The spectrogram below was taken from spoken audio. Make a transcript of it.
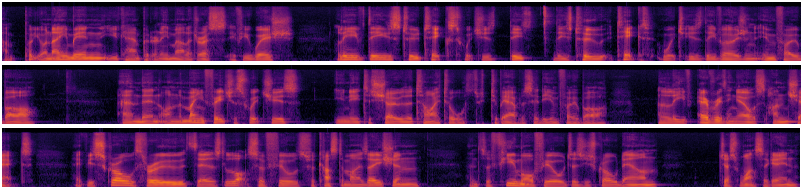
Um, put your name in. You can put an email address if you wish. Leave these two ticks, which is these these two ticked, which is the version info bar. And then on the main feature switches, you need to show the title to be able to see the info bar and leave everything else unchecked. If you scroll through, there's lots of fields for customization. And there's a few more fields as you scroll down. Just once again,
